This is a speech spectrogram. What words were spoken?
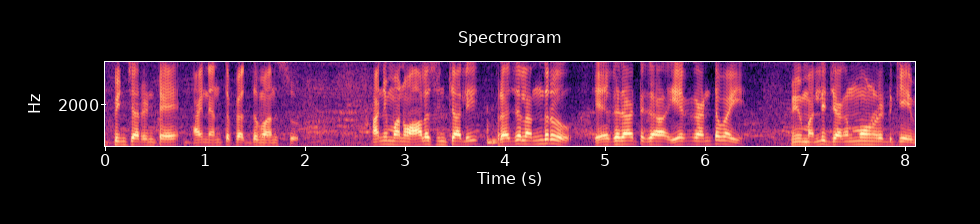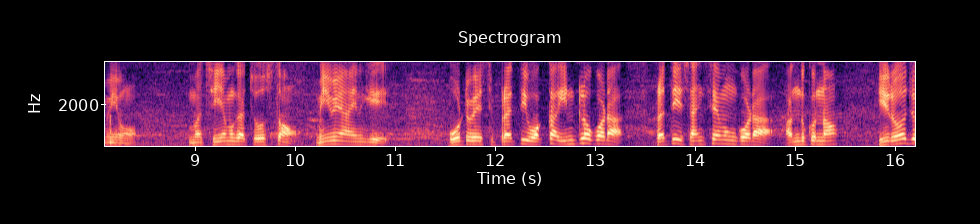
ఇప్పించారంటే ఆయన ఎంత పెద్ద మనసు అని మనం ఆలోచించాలి. ప్రజలందరూ ఏకదాటిగా ఏకకంఠమై మేము మళ్ళీ జగన్మోహన్ రెడ్డికి మేము మా సీఎంగా చూస్తాం. మేమే ఆయనకి ఓటు వేసి ప్రతి ఒక్క ఇంట్లో కూడా ప్రతి సంక్షేమం కూడా అందుకున్నాం. ఈరోజు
